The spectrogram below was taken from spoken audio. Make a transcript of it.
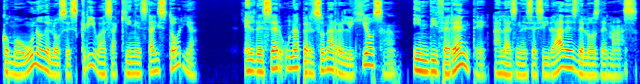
como uno de los escribas aquí en esta historia el de ser una persona religiosa, indiferente a las necesidades de los demás.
